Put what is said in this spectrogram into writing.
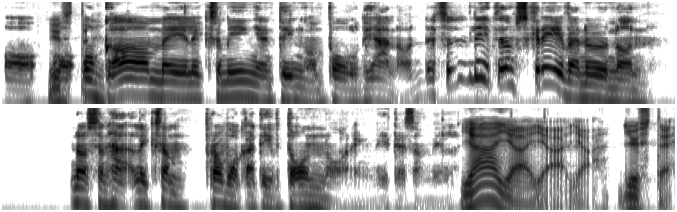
och, och, och, gav mig liksom ingenting om Paul Diano. Det är lite som skriver nu någon, någon sån här liksom provokativ tonåring lite som vill... Ja, ja, ja, ja, just det,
